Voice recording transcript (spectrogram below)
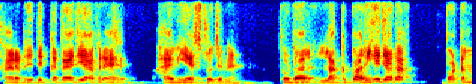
ਥਾਇਰਾਇਡ ਦੀ ਦਿੱਕਤ ਹੈ ਜੀ ਜਾਂ ਫਿਰ ਹੈਵੀ ਐਸਟ੍ਰੋਜਨ ਹੈ ਤੁਹਾਡਾ ਲੱਕ ਭਾਰੀ ਹੈ ਜ਼ਿਆਦਾ ਬਾਟਮ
